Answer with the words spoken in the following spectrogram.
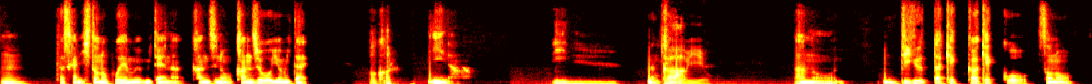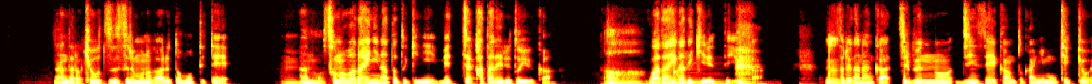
うん。確かに人のポエムみたいな感じの感情を読みたい。わかる。いいな。いいね。結なんか構、いいよ。あの、ディグった結果結構、その、なんだろう、共通するものがあると思ってて、うん。あの、その話題になった時にめっちゃ語れるというか、あ話題ができるっていうか、あ。うんそれがなんか自分の人生観とかにも結構、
